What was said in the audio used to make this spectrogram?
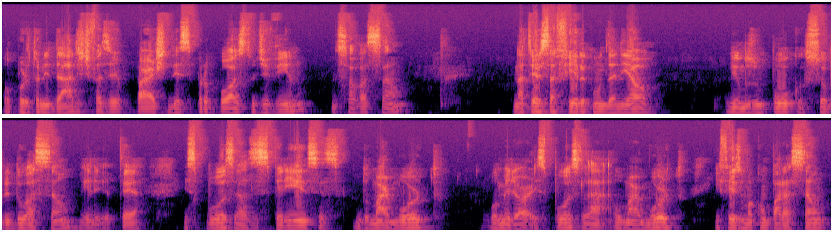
oportunidade de fazer parte desse propósito divino de salvação. Na terça-feira, com o Daniel, vimos um pouco sobre doação. Ele até expôs as experiências do Mar Morto, ou melhor, expôs lá o Mar Morto e fez uma comparação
